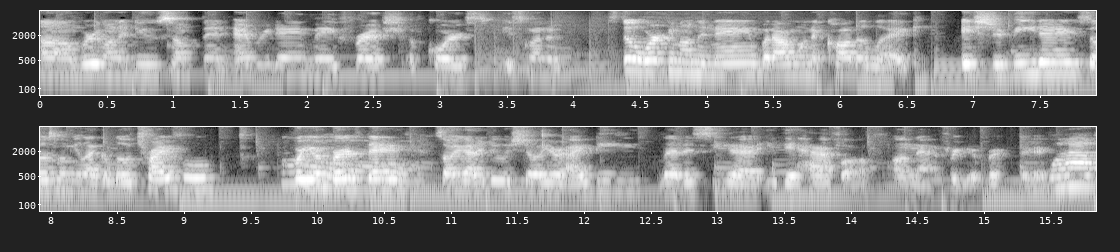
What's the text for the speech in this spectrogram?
Um, we're gonna do something every day made fresh. Of course, it's gonna still working on the name, but I want to call it like it should be day. So it's gonna be like a little trifle for your Oh. birthday. So all you gotta do is show your ID. Let us see that you get half off on that for your birthday. Wow.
